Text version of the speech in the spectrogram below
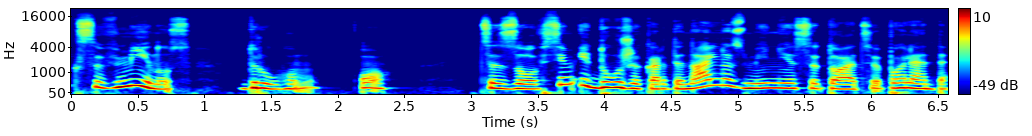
х в мінус другому. О, це зовсім і дуже кардинально змінює ситуацію. Погляньте,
